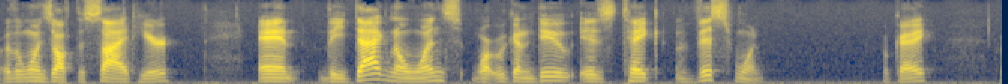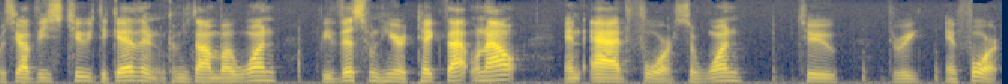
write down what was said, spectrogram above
or the ones off the side here and the diagonal ones what we're going to do is take this one okay? We've got these two together and it comes down by one. Be this one here. Take that one out and add four. So one two three and four.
